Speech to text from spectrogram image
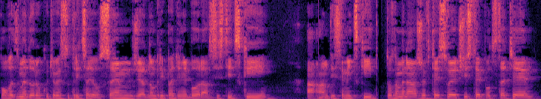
povedzme do roku 1938 v žiadnom prípade nebol rasistický, a antisemický. To znamená, že v tej svojej čistej podstate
